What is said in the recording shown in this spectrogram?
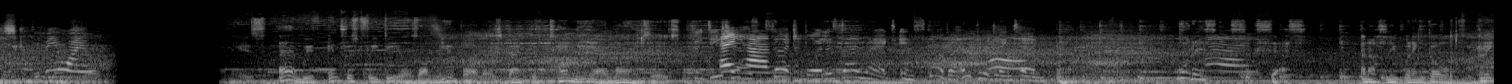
it's gonna be a while. and with interest-free deals on new boilers backed with 10-year warranties. For details, Han. search Boilers Direct in Scarborough and Bridlington. What is success? An athlete winning gold. Great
